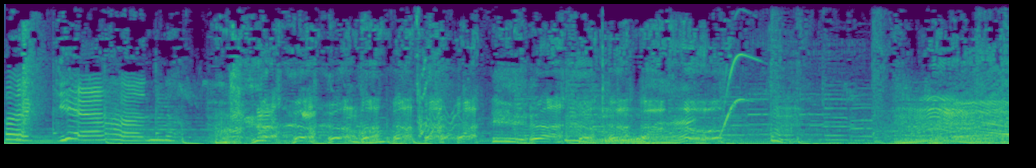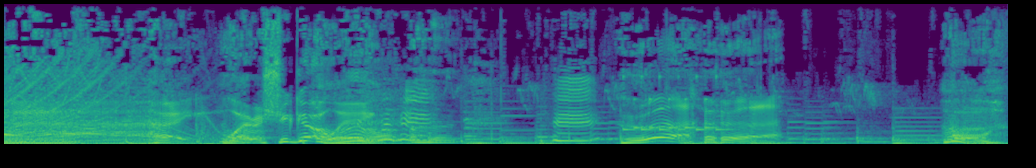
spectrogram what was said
Again. hey, where is she going? Hmm?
